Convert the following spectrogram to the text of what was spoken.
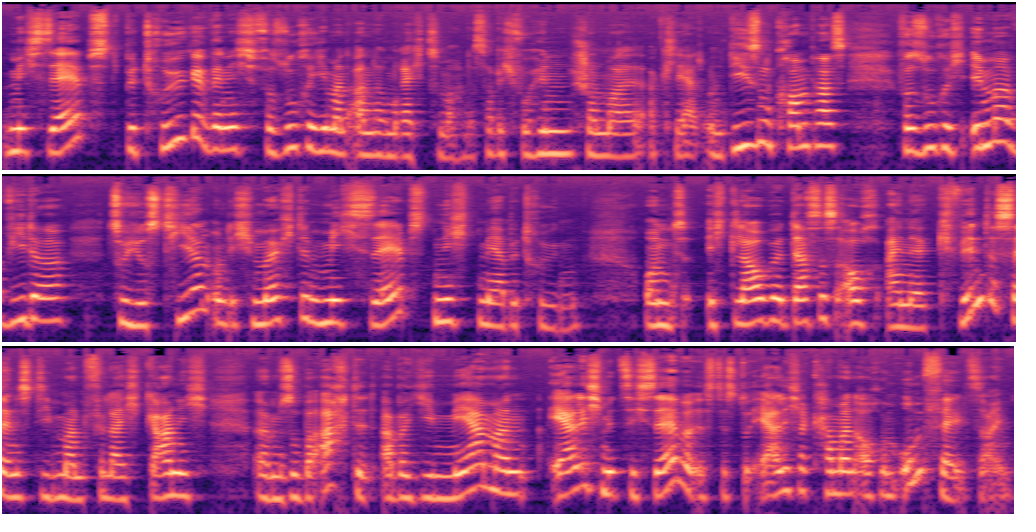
mich selbst betrüge, wenn ich versuche, jemand anderem recht zu machen. Das habe ich vorhin schon mal erklärt. Und diesen Kompass versuche ich immer wieder zu justieren und ich möchte mich selbst nicht mehr betrügen. Und ich glaube, das ist auch eine Quintessenz, die man vielleicht gar nicht ähm, so beachtet. Aber je mehr man ehrlich mit sich selber ist, desto ehrlicher kann man auch im Umfeld sein.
